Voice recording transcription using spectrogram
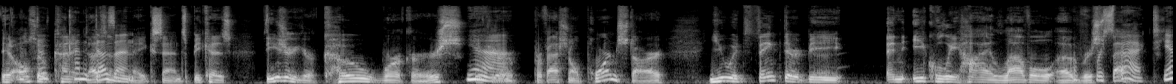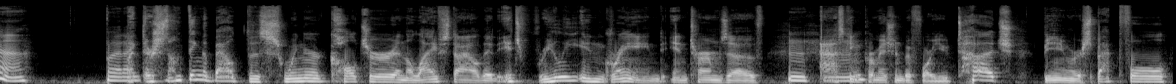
it also kind of doesn't, doesn't. make sense because these are your co-workers. If Yeah. you're a professional porn star, you would think there'd be an equally high level of, respect. Respect. Yeah. But I, There's something about the swinger culture and the lifestyle that it's really ingrained in terms of Mm-hmm. asking permission before you touch, being respectful,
